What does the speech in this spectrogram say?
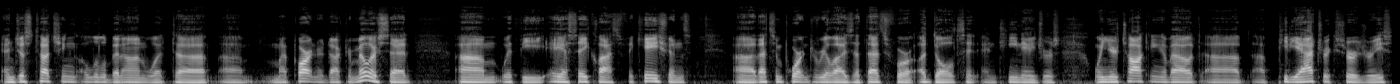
And just touching a little bit on what uh, uh, my partner, Dr. Miller, said um, with the ASA classifications, uh, that's important to realize that that's for adults and, and teenagers. When you're talking about uh, uh, pediatric surgeries,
